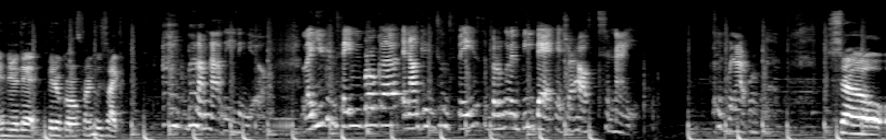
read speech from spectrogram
and they're that bitter girlfriend who's like, So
